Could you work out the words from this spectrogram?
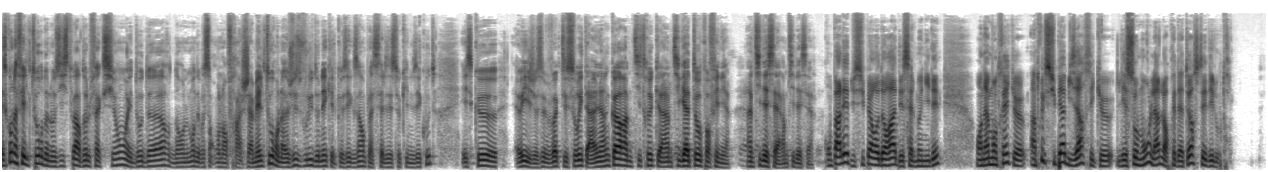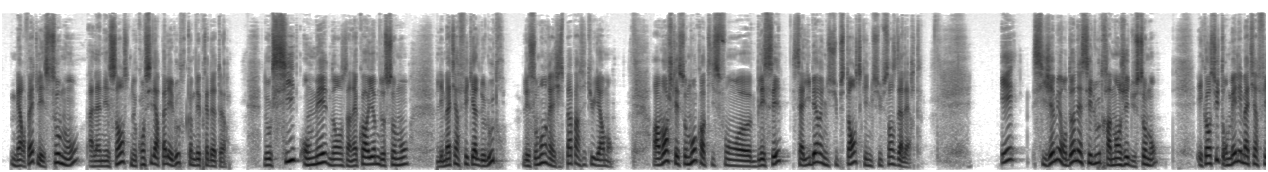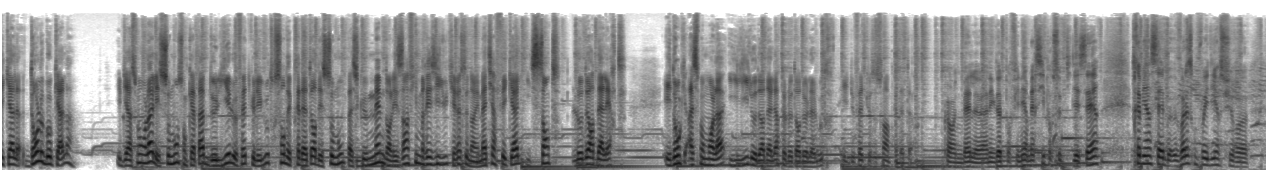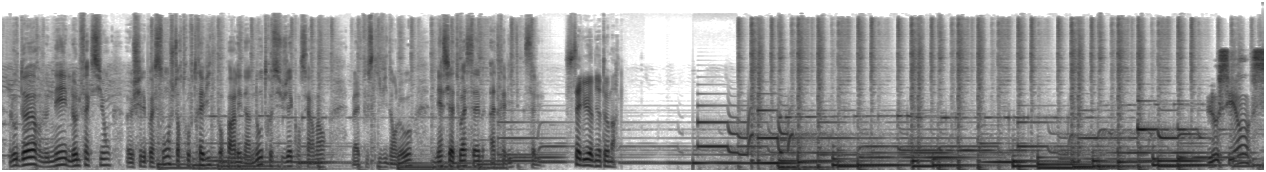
Est-ce qu'on a fait le tour de nos histoires d'olfaction et d'odeur dans le monde des poissons? On n'en fera jamais le tour. On a juste voulu donner quelques exemples à celles et ceux qui nous écoutent. Est-ce que. Ah oui, je vois que tu souris. Tu as encore un petit truc, un petit gâteau pour finir. Un petit dessert, un petit dessert. On parlait du super odorat des salmonidés. On a montré qu'un truc super bizarre, c'est que les saumons, l'un de leurs prédateurs, c'était des loutres. Mais en fait, les saumons, à la naissance, ne considèrent pas les loutres comme des prédateurs. Donc si on met dans un aquarium de saumon les matières fécales de loutres, les saumons ne réagissent pas particulièrement. En revanche, les saumons, quand ils se font euh, blesser, ça libère une substance qui est une substance d'alerte. Et si jamais on donne à ces loutres à manger du saumon, et qu'ensuite on met les matières fécales dans le bocal, et eh bien à ce moment-là, les saumons sont capables de lier le fait que les loutres sont des prédateurs des saumons parce que même dans les infimes résidus qui restent dans les matières fécales, ils sentent l'odeur d'alerte et donc, à ce moment-là, il lit l'odeur d'alerte, l'odeur de la loutre, et du fait que ce soit un prédateur. Encore une belle euh, anecdote pour finir. Merci pour ce petit dessert. Très bien, Seb. Voilà ce qu'on pouvait dire sur euh, l'odeur, le nez, l'olfaction euh, chez les poissons. Je te retrouve très vite pour parler d'un autre sujet concernant bah, tout ce qui vit dans l'eau. Merci à toi, Seb. À très vite. Salut. Salut, à bientôt, Marc.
